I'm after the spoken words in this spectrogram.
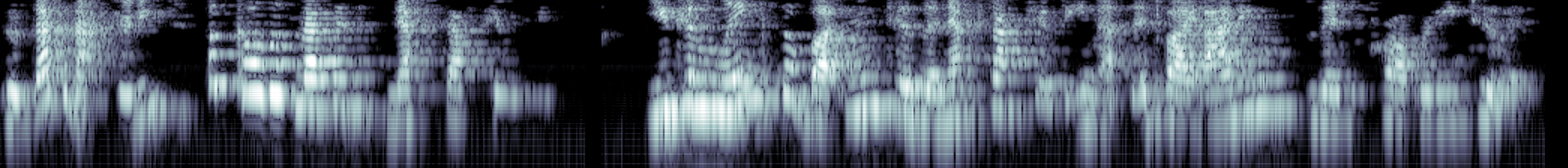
to the second activity, let's call this method next activity. You can link the button to the next activity method by adding this property to it.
